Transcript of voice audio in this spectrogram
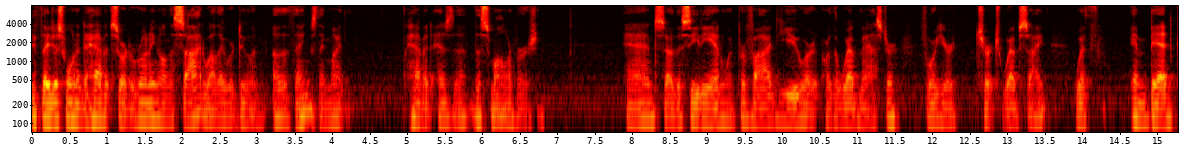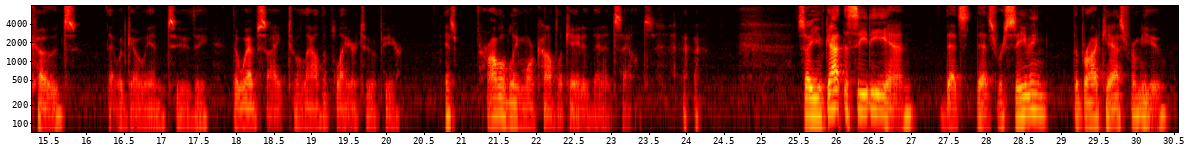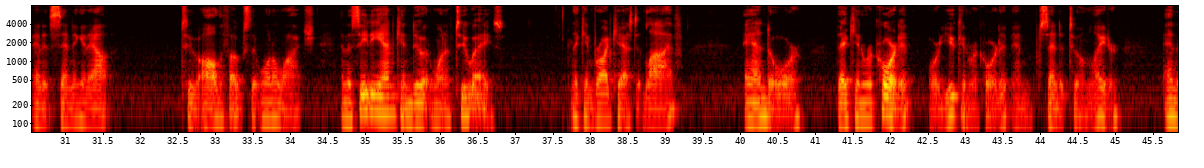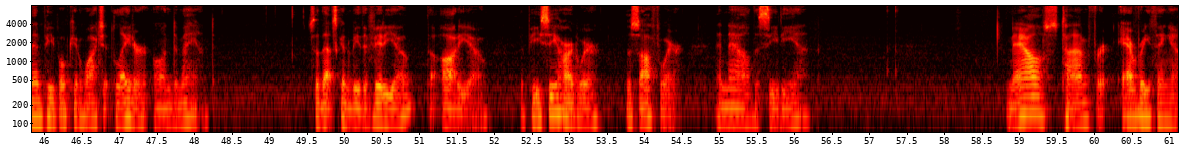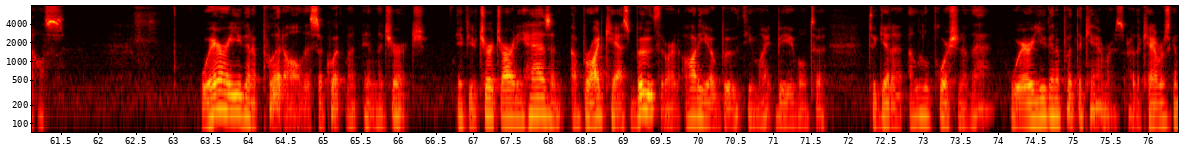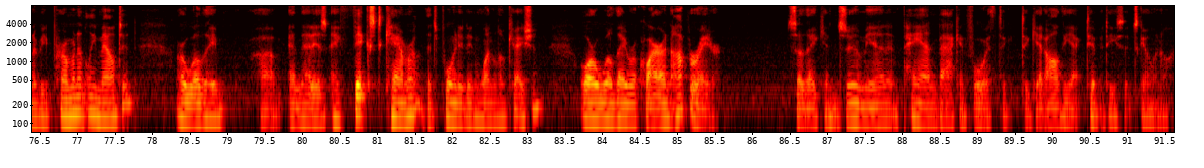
if they just wanted to have it sort of running on the side while they were doing other things, they might have it as the, the smaller version. And so the CDN would provide you or, or the webmaster for your church website with embed codes that would go into the, the website to allow the player to appear. It's probably more complicated than it sounds. so you've got the CDN that's, that's receiving the broadcast from you and it's sending it out to all the folks that want to watch. And the CDN can do it one of two ways. They can broadcast it live and or they can record it or you can record it and send it to them later and then people can watch it later on demand. So that's going to be the video, the audio, the PC hardware, the software, and now the CDN. Now it's time for everything else. Where are you going to put all this equipment in the church? If your church already has an, a broadcast booth or an audio booth, you might be able to, to get a, a little portion of that. Where are you going to put the cameras? Are the cameras going to be permanently mounted or will they uh, and that is a fixed camera that's pointed in one location, or will they require an operator so they can zoom in and pan back and forth to, to get all the activities that's going on?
